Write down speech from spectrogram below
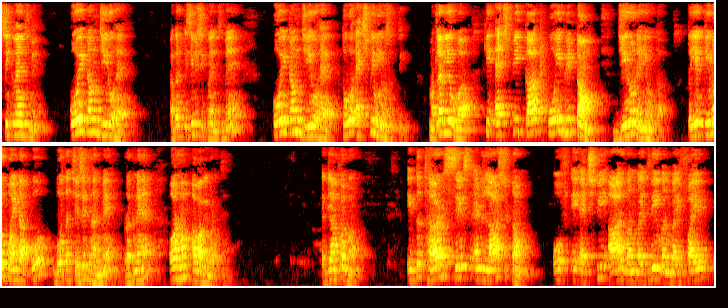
सीक्वेंस में कोई टर्म ज़ीरो है, अगर किसी भी सीक्वेंस में कोई टर्म ज़ीरो है तो वो एचपी नहीं हो सकती। मतलब ये हुआ कि एचपी का कोई भी टर्म ज़ीरो नहीं होता। तो ये तीनों पॉइंट आपको बहुत अच्छे से ध्यान में रखने हैं और हम अब आगे बढ़ते the third six and last term of a H P are one by three one by five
